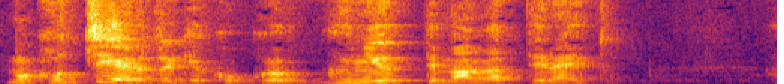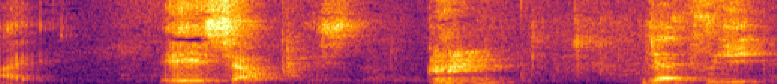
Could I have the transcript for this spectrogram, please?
まあ、こっちやるときはここがぐにゅって曲がってないと。はい。A シャープでした。じゃあ次。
